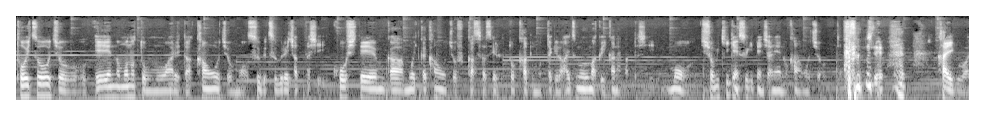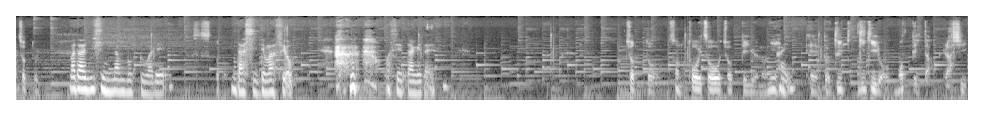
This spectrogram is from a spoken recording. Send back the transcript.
統一王朝を永遠のものと思われた漢王朝もすぐ潰れちゃったしこうしてがもう一回漢王朝を復活させるとかと思ったけどあいつもうまくいかなかったしもう賞味期限過ぎてんじゃねえの漢王朝みたいな感じで 介護はちょっとまだ自信南北まで出し出ますよ。教えてあげたいですね。ちょっとその統一王朝っていうのに、はい。えー、と疑疑義を持っていたらしい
